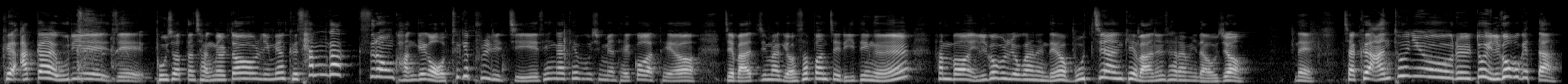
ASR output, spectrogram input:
그 아까 우리 이제 보셨던 장면을 떠올리면 그 삼각스러운 관계가 어떻게 풀릴지 생각해 보시면 될 것 같아요. 이제 마지막 여섯 번째 리딩을 한번 읽어보려고 하는데요. 못지않게 많은 사람이 나오죠. 네. 자, 그 안토니오를 또 읽어보겠다.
